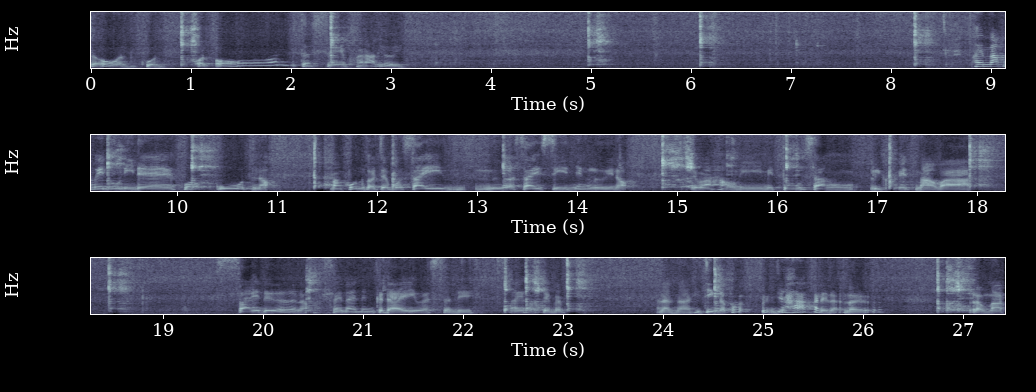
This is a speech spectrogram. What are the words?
สะอ่อนทุก คนอดอ้อนแต่เสพขนาดเลยให้มักเมนูนี้แด้พวกกู๊ดเนาะบางคนก็จะบ่ใส่เนื้อใส่ซีนยังเลยเนาะแต่ว่าเฮานี่มีตูสั่งรีเควสมาว่าใส่เด้อเนาะใส่ได้หนึงก็ได้ว่าซั่นเด้ใส่เขาแต่แบบอันนั้นนะที่จริงเราก็ยากขนาดนั้นเลยเรามัก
